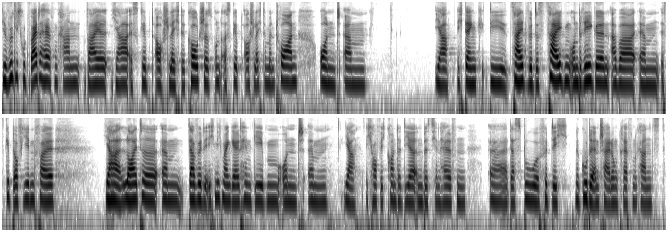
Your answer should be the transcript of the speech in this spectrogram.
dir wirklich gut weiterhelfen kann, weil ja, es gibt auch schlechte Coaches und es gibt auch schlechte Mentoren. Und ähm, ja, ich denke, die Zeit wird es zeigen und regeln, aber ähm, es gibt auf jeden Fall, ja, Leute, ähm, da würde ich nicht mein Geld hingeben und ähm, ja, ich hoffe, ich konnte dir ein bisschen helfen, äh, dass du für dich eine gute Entscheidung treffen kannst,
